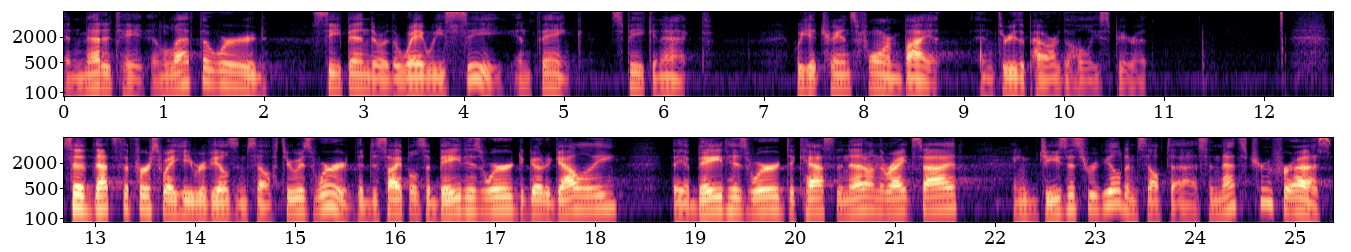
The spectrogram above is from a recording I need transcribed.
and meditate and let the word seep into the way we see and think, speak, and act, we get transformed by it and through the power of the Holy Spirit. So that's the first way he reveals himself through his word. The disciples obeyed his word to go to Galilee. They obeyed his word to cast the net on the right side, And Jesus revealed himself to us. And that's true for us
